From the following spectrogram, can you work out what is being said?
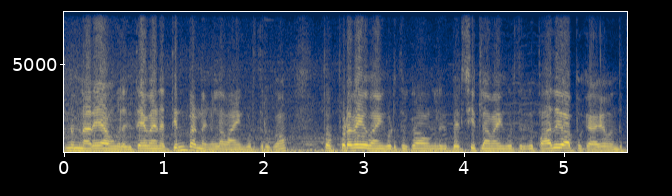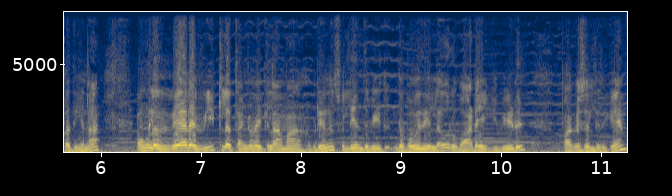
இன்னும் நிறைய அவங்களுக்கு தேவையான தின்பண்டங்கள்லாம் வாங்கி கொடுத்துருக்கோம். இப்போ புடவை வாங்கி கொடுத்துருக்கோம். அவங்களுக்கு பெட்ஷீட்லாம் வாங்கி கொடுத்துருக்கு பாதுகாப்புக்காக வந்து பார்த்திங்கன்னா அவங்களுக்கு வேற வீட்டில் தங்க வைக்கலாமா அப்படின்னு சொல்லி இந்த வீடு இந்த பகுதியில் ஒரு வாடகைக்கு வீடு பார்க்க சொல்லியிருக்கேன்.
